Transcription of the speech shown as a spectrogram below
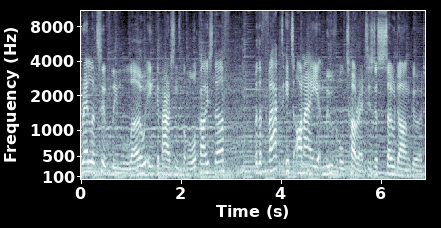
relatively low in comparison to the Hawkeye stuff, but the fact it's on a movable turret is just so darn good.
